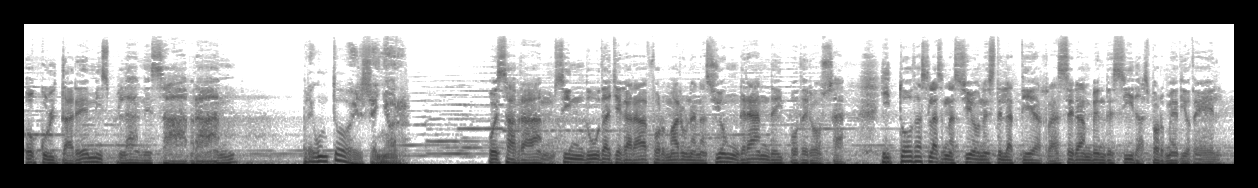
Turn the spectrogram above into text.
¿Ocultaré mis planes a Abraham? Preguntó el Señor. Pues Abraham sin duda llegará a formar una nación grande y poderosa, y todas las naciones de la tierra serán bendecidas por medio de él.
